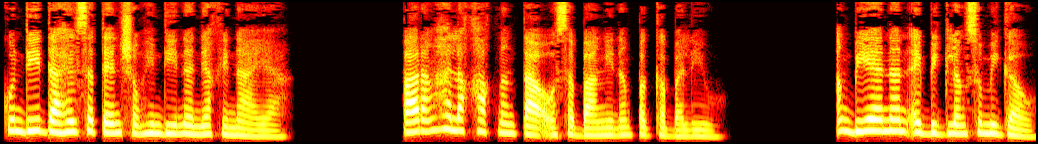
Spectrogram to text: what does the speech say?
kundi dahil sa tensyong hindi na niya kinaya. Parang halakhak ng tao sa bangin ng pagkabaliw. Ang biyenan ay biglang sumigaw.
